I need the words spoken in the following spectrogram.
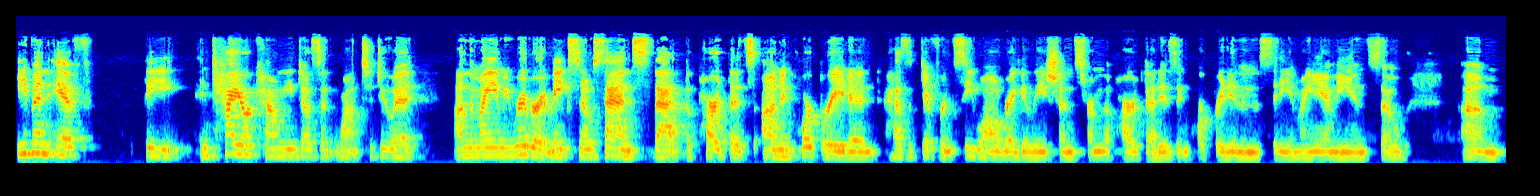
even if the entire county doesn't want to do it. On the Miami River, it makes no sense that the part that's unincorporated has a different seawall regulations from the part that is incorporated in the city of Miami. And so um,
